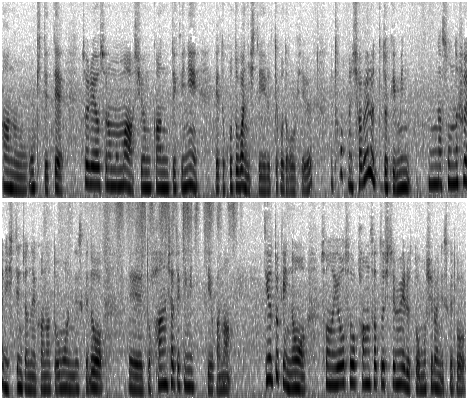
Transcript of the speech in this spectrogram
あの起きててそれをそのまま瞬間的に、えっと、言葉にしているってことが起きてる。で多分喋るって時みんなそんな風にしてんじゃないかなと思うんですけど、えっと、反射的にっていうかな。っていう時のその様子を観察してみると面白いんですけど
